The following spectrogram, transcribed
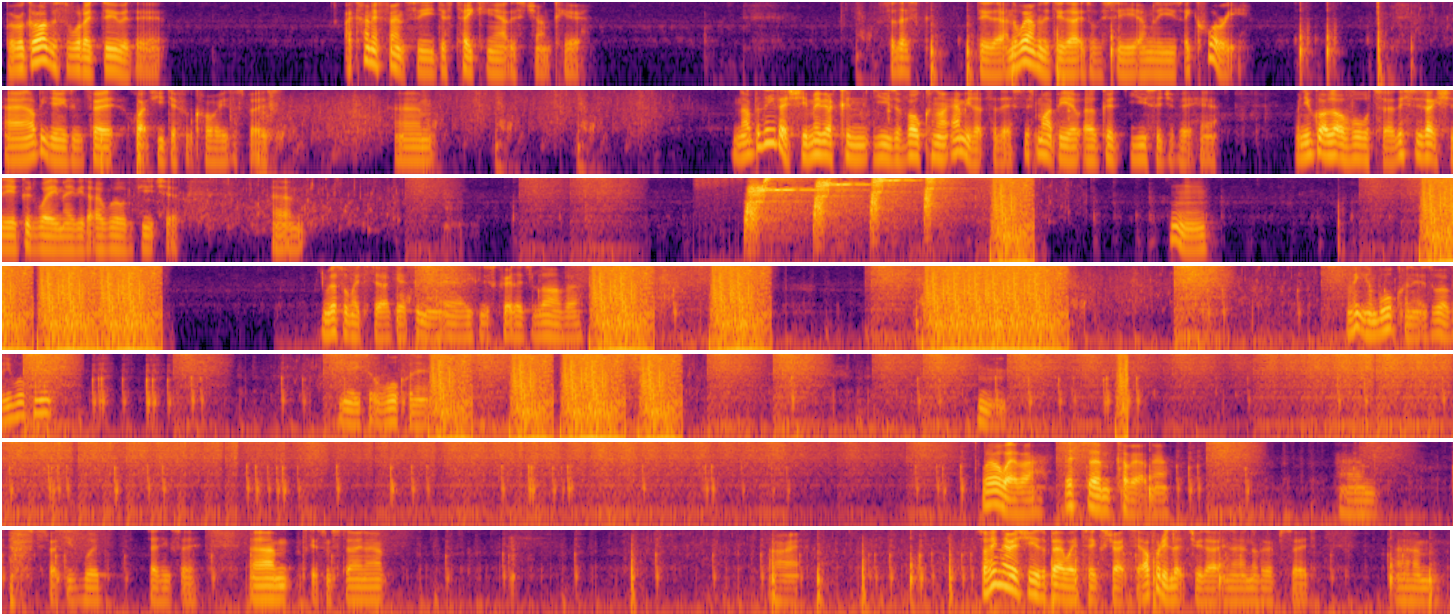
but regardless of what I do with it, I kind of fancy just taking out this chunk here. So let's do that. And the way I'm going to do that is obviously I'm going to use a quarry. And I'll be using quite a few different quarries, I suppose. Um, and I believe actually maybe I can use a volcanite amulet for this. This might be a, a, good usage of it here. When you've got a lot of water, this is actually a good way maybe that I will in future. Um, Hmm. Well, that's one way to do it, I guess, isn't it? Yeah, you can just create loads of lava. I think you can walk on it as well. Can you walk on it? Yeah, you sort of walk on it. Hmm. Well, whatever. Let's um, cover up now. Um, Suppose use wood. Don't think so. Um, let's get some stone out. Alright. So I think there actually is a better way to extract it. I'll probably look through that in another episode. Um,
